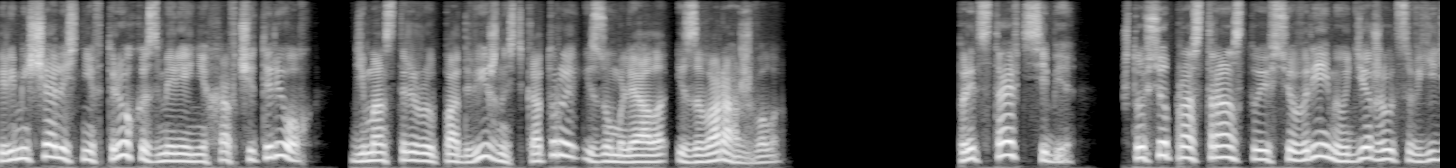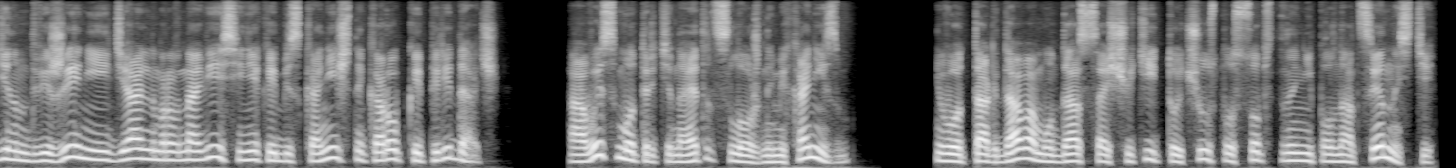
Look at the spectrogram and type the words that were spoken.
перемещались не в трех измерениях, а в четырех, демонстрируя подвижность, которая изумляла и завораживала. Представьте себе, что все пространство и все время удерживаются в едином движении и идеальном равновесии некой бесконечной коробкой передач, а вы смотрите на этот сложный механизм. Вот тогда вам удастся ощутить то чувство собственной неполноценности,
